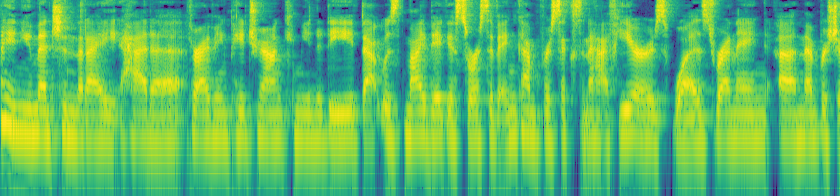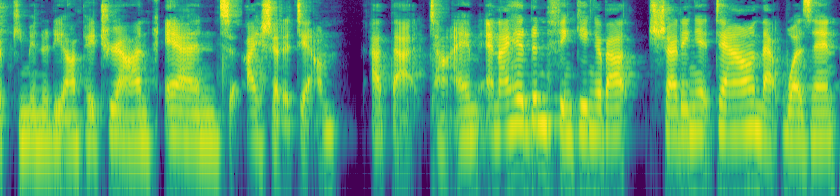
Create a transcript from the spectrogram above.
And you mentioned that I had a thriving Patreon community. That was my biggest source of income for six and a half years was running a membership community on Patreon. And I shut it down at that time. And I had been thinking about shutting it down. That wasn't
